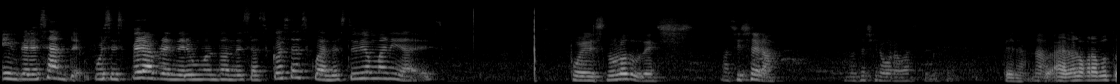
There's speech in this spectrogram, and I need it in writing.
Interesante, pues espero aprender un montón de esas cosas cuando estudie humanidades. Pues no lo dudes, así será. No sé si lo grabaste. Espera, ahora lo grabo todo.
